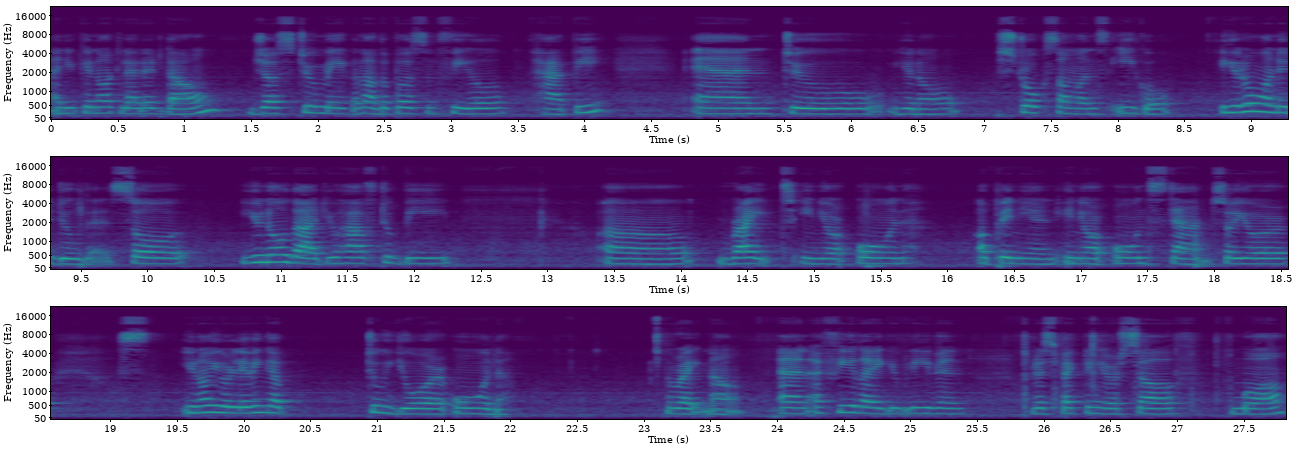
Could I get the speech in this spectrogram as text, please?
and you cannot let it down just to make another person feel happy and to you know stroke someone's ego. You don't want to do this. So you know that you have to be uh, right in your own opinion in your own stand. So you're you know you're living up to your own right now. And i feel like you believe in respecting yourself more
